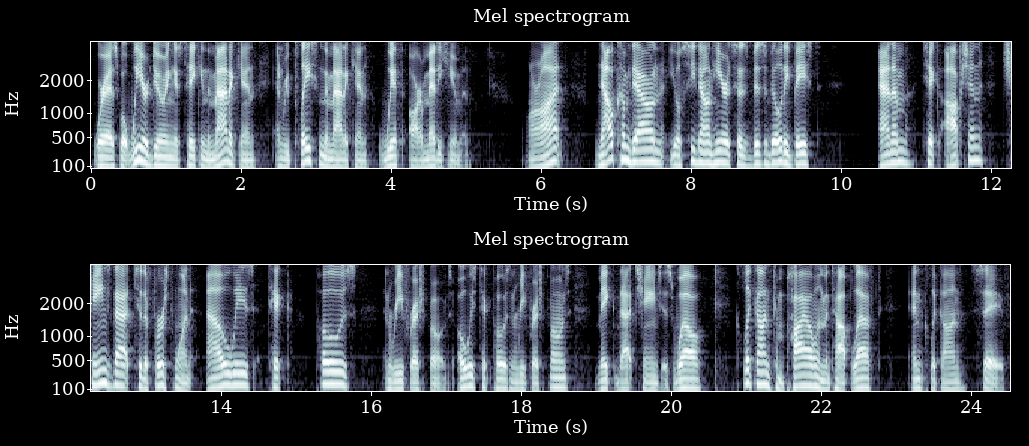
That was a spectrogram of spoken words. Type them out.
Whereas what we are doing is taking the mannequin and replacing the mannequin with our metahuman. All right. Now come down. You'll see down here it says visibility based anim tick option. Change that to the first one. Always tick pose and refresh bones. Always tick pose and refresh bones. Make that change as well. Click on compile in the top left and click on save.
